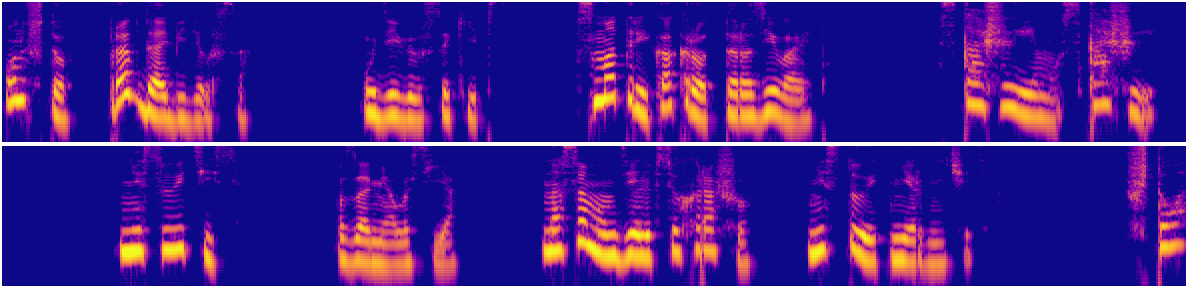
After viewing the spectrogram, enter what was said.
Он что, правда обиделся? Удивился Кипс. Смотри, как рот-то разевает. Скажи ему, скажи. Не суетись, замялась я. На самом деле все хорошо, не стоит нервничать. Что?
